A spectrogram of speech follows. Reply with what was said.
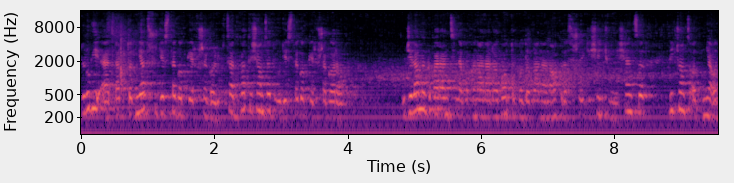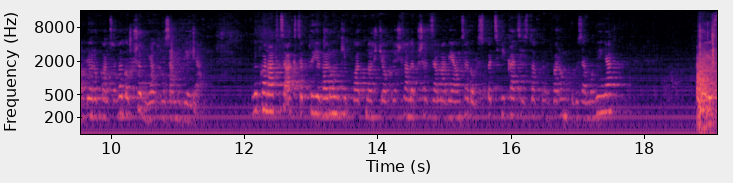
drugi etap do dnia 31 lipca 2021 roku. Udzielamy gwarancji na wykonane roboty budowlane na okres 60 miesięcy, licząc od dnia odbioru końcowego przedmiotu zamówienia. Wykonawca akceptuje warunki płatności określone przez zamawiającego w specyfikacji istotnych warunków zamówienia, to jest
